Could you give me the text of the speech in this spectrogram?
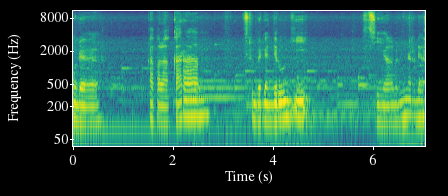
udah kapal karam, serba ganti rugi, sial bener deh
